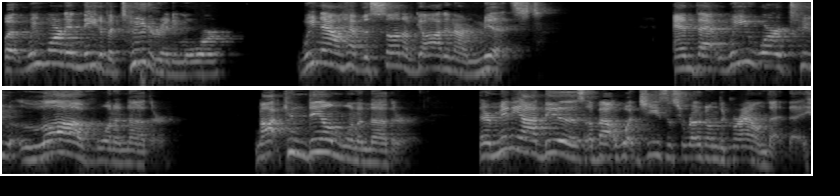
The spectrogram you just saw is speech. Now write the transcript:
but we weren't in need of a tutor anymore. We now have the Son of God in our midst, and that we were to love one another, not condemn one another. There are many ideas about what Jesus wrote on the ground that day.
